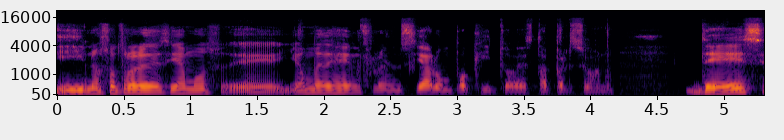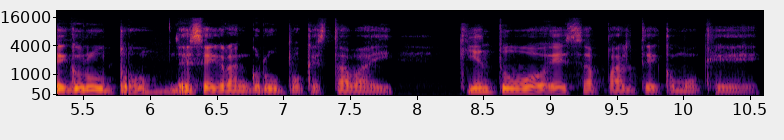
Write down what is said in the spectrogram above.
Y nosotros le decíamos, eh, yo me dejé influenciar un poquito de esta persona. De ese grupo, de ese gran grupo que estaba ahí, ¿quién tuvo esa parte como que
